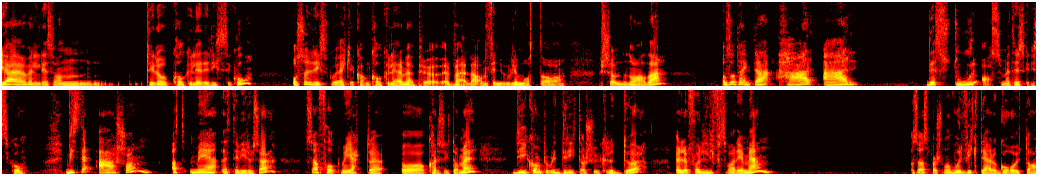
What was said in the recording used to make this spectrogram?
jeg er jo veldig sånn til å kalkulere risiko. Også risiko jeg ikke kan kalkulere, men jeg prøver på en eller annen finurlig måte å skjønne noe av det. Og så tenkte jeg her er det stor asymmetrisk risiko. Hvis det er sånn at med dette viruset så er folk med hjerte- og karsykdommer De kommer til å bli drita sjuke eller dø eller få livsvarige men. Og så er spørsmålet hvor viktig er det å gå ut da?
